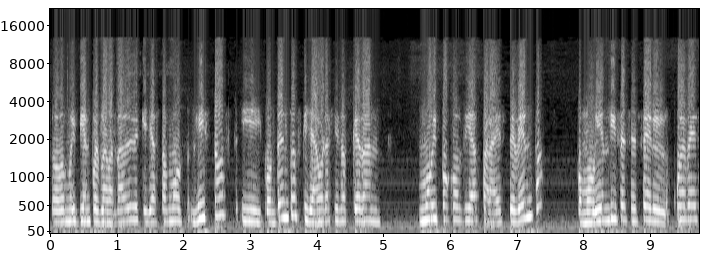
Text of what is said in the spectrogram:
Todo muy bien, pues la verdad es que ya estamos listos y contentos, que ya ahora sí nos quedan muy pocos días para este evento. Como bien dices, es el jueves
